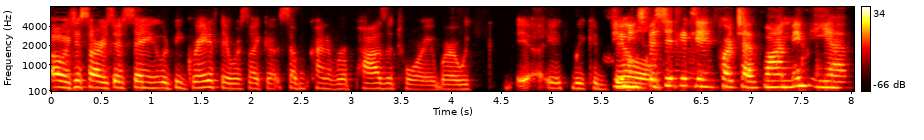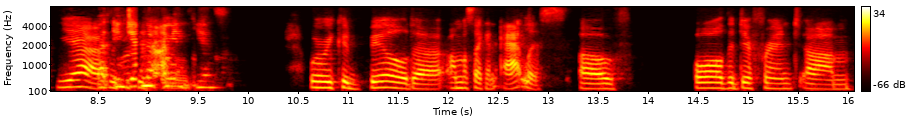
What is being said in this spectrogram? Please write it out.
oh, I just sorry, I was just saying it would be great if there was like a, some kind of repository where we if we could build. You mean specifically for one? Maybe yeah. Yeah. But in general, I mean yes. Where we could build uh, almost like an atlas of all the different um,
